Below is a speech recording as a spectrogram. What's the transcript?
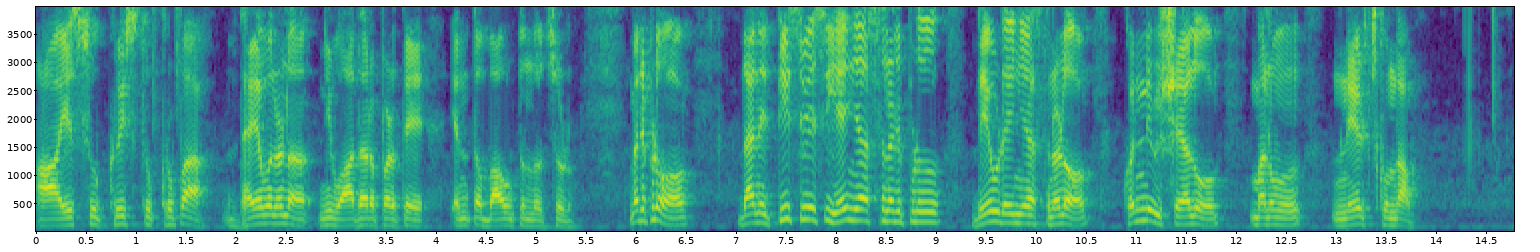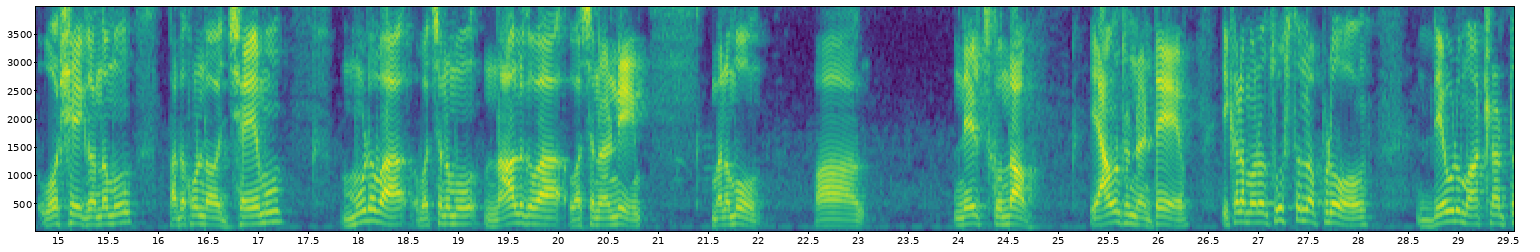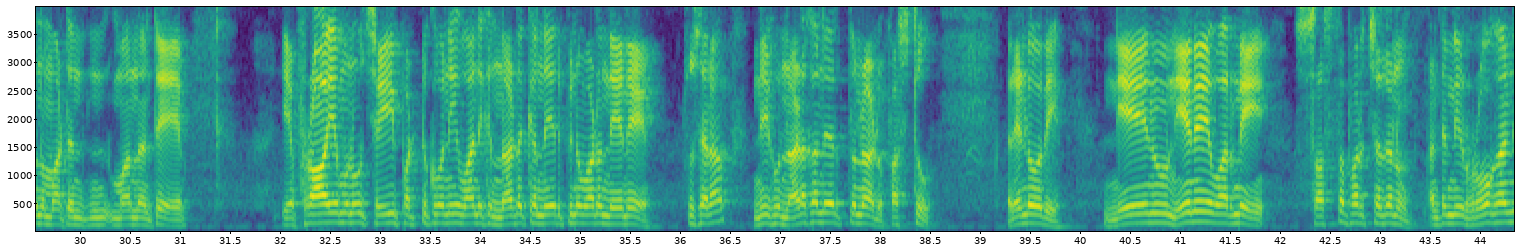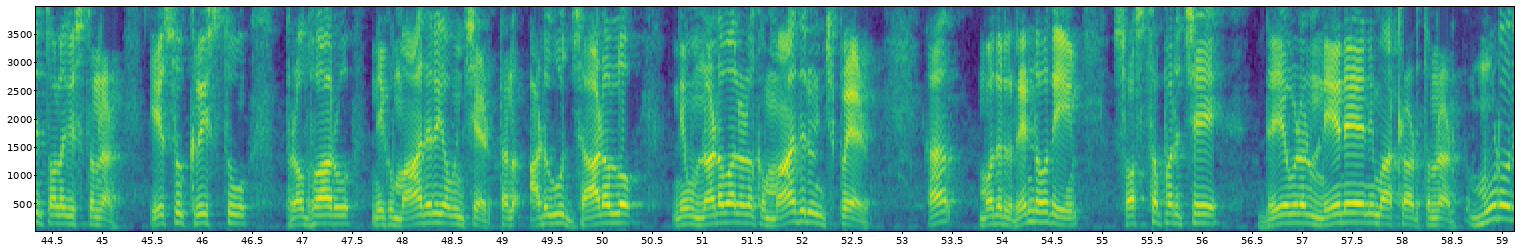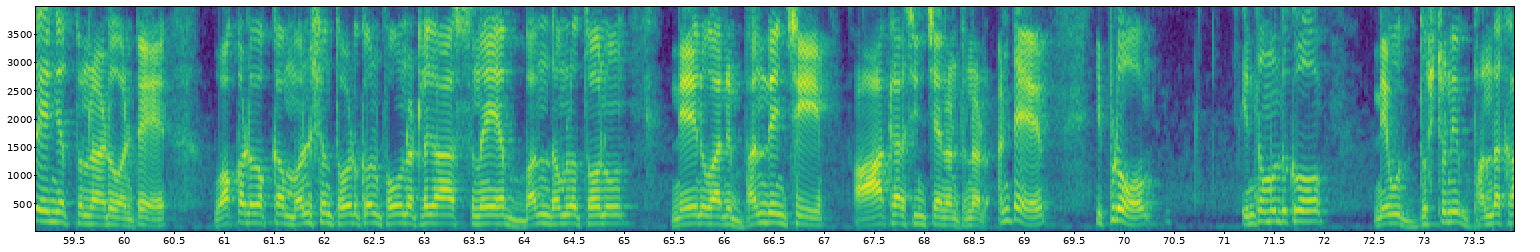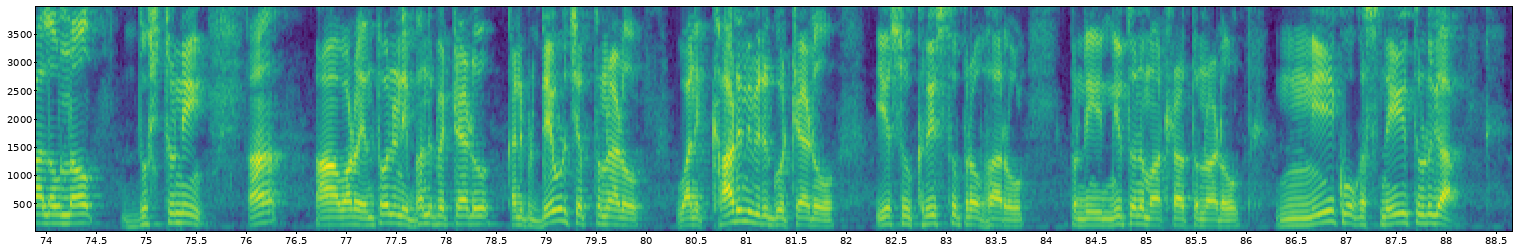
ఆ యేసు క్రీస్తు కృప దయవలన నీవు ఆధారపడితే ఎంత బాగుంటుందో చూడు. మరి ఇప్పుడు దాన్ని తీసివేసి ఏం చేస్తున్నాడు ఇప్పుడు? దేవుడు ఏం చేస్తున్నాడో కొన్ని విషయాలు మనము నేర్చుకుందాం. ఓషే గ్రంథము పదకొండవ అధ్యాయము మూడవ వచనము నాలుగవ వచనాన్ని మనము నేర్చుకుందాం. ఏమంటుందంటే ఇక్కడ మనం చూస్తున్నప్పుడు దేవుడు మాట్లాడుతున్న మాట ఏంటంటే ఎఫ్రాయమును చేయి పట్టుకొని వానికి నడక నేర్పినవాడు నేనే. చూసారా? నీకు నడక నేర్పుతున్నాడు ఫస్ట్. రెండవది నేను నేనే వారిని స్వస్థపరచదను. అంటే నీ రోగాన్ని తొలగిస్తున్నాడు. యేసుక్రీస్తు ప్రభువారు నీకు మాదిరిగా ఉంచాడు. తన అడుగు జాడల్లో నీవు నడవాలని ఒక మాదిరి ఉంచిపోయాడు. మొదటిది. రెండవది స్వస్థపరిచే దేవుడను నేనే అని మాట్లాడుతున్నాడు. మూడవది ఏం చెప్తున్నాడు అంటే ఒకడు ఒక్క మనుషుని తోడుకొని పోనట్లుగా స్నేహ బంధములతోనూ నేను వారిని బంధించి ఆకర్షించానంటున్నాడు అంటే ఇప్పుడు ఇంత ముందుకు నీవు దుష్టుని బంధకాల్లో ఉన్నావు దుష్టుని వాడు ఎంతో నేను ఇబ్బంది పెట్టాడు కానీ ఇప్పుడు దేవుడు చెప్తున్నాడు వాని కాడిని విరిగొట్టాడు. యేసు క్రీస్తు ప్రభారు ఇప్పుడు నీ నీతోనే మాట్లాడుతున్నాడు. నీకు ఒక స్నేహితుడిగా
